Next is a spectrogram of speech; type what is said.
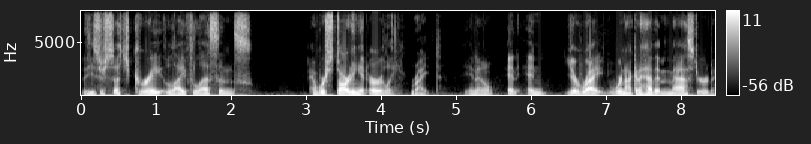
these are such great life lessons. And we're starting it early, Right. you know. And and you're right. We're not going to have it mastered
